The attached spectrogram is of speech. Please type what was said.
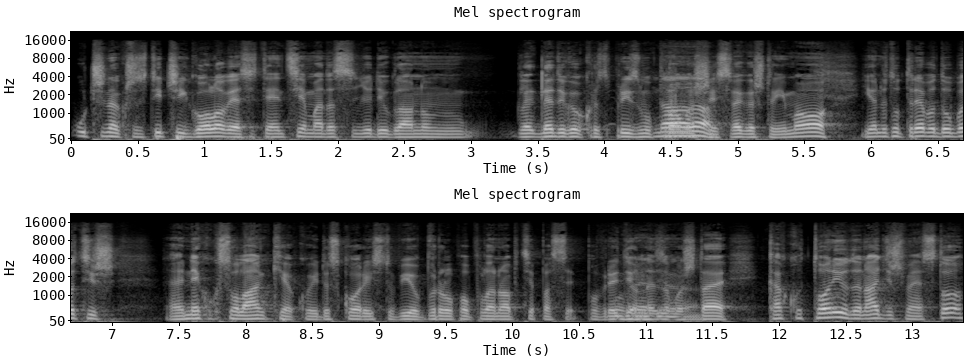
učinak što se tiče i golove i asistencije, mada se ljudi uglavnom gled- gledaju ga kroz prizmu Da, promaša da. i svega što je imao i onda tu treba da ubaciš e, nekog Solankija koji do skoro isto bio vrlo popularna opcija pa se povredio, ne Povredio, znamo da. šta je. Kako Toniju da nađeš mesto,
